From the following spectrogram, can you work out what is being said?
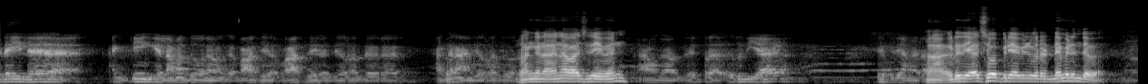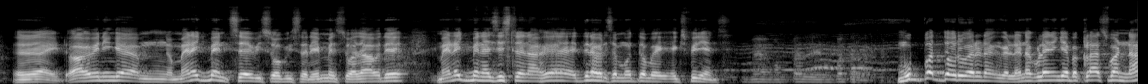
இடையில அக்னிங்கள் அமர்ந்து வரவங்க வாசி வாசுதேவன் சார் வந்தவர் அங்கராஜன் சார் வந்தவர் ரங்கநாதன வாசுதேவன்? அவங்க வந்து அப்புறம் இறுதியா சிவபிரியா இறுதியாக சோப்பிரியாவில் ஒரு இடம் இருந்தவர் ரைட் ஆகவே நீங்கள் மேனேஜ்மெண்ட் சர்வீஸ் ஆஃபீஸர் எம்எஸ் அதாவது மேனேஜ்மெண்ட் அசிஸ்டண்டாக எத்தனை வருஷம் மொத்தம் எக்ஸ்பீரியன்ஸ் முப்பத்தொரு வருடங்கள். எனக்குள்ளே நீங்கள் இப்போ கிளாஸ் ஒன்னா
